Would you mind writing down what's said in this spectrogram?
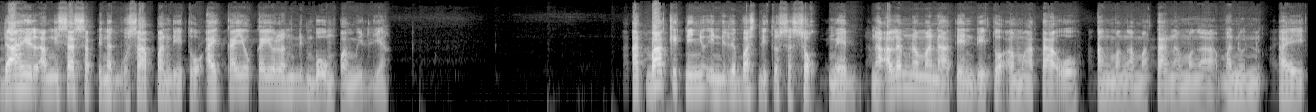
Dahil ang isa sa pinag-usapan dito ay kayo-kayo lang din buong pamilya. At bakit ninyo inilabas dito sa SOCMED na alam naman natin dito ang mga tao, ang mga mata ng mga manun ay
